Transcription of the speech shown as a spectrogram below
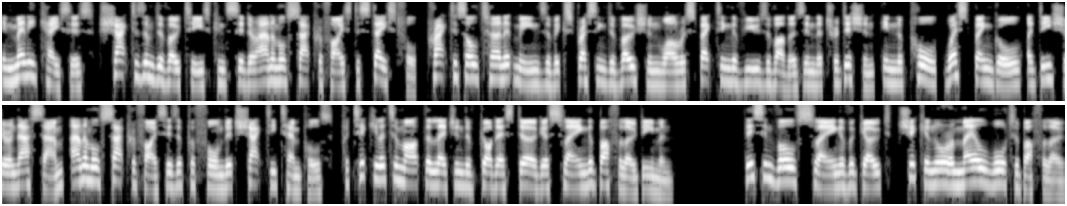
In many cases, Shaktism devotees consider animal sacrifice distasteful, practice alternate means of expressing devotion while respecting the views of others in the tradition. In Nepal, West Bengal, Odisha and Assam, animal sacrifices are performed at Shakti temples, particular to mark the legend of goddess Durga slaying the buffalo demon. This involves slaying of a goat, chicken or a male water buffalo.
